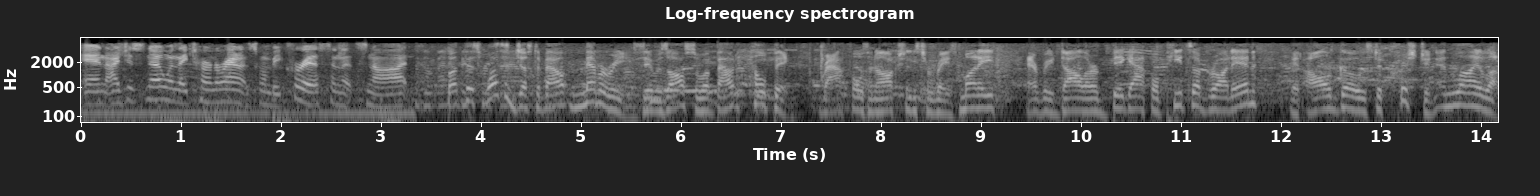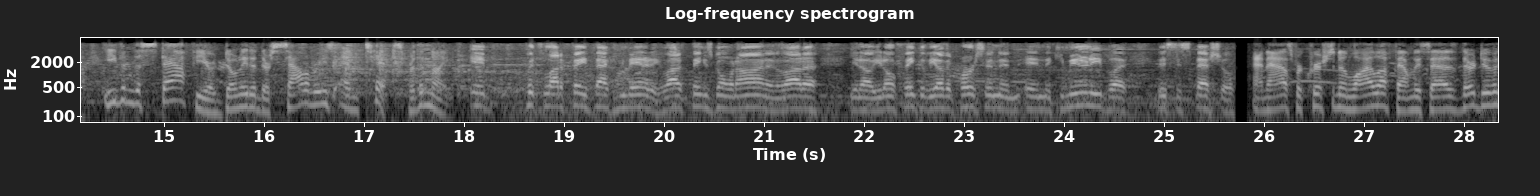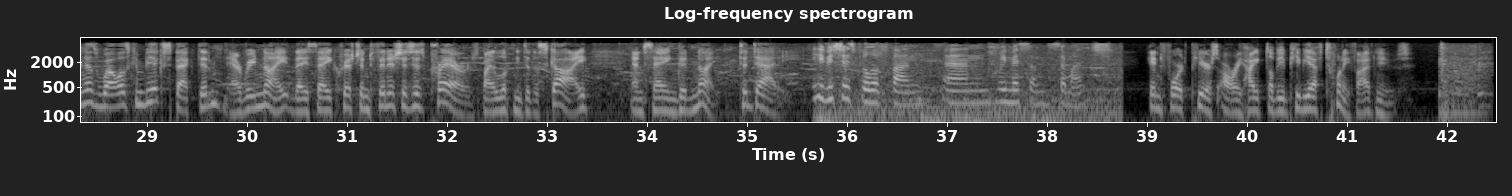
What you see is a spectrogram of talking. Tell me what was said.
and I just know when they turn around it's going to be Chris, and it's not. But this wasn't just about memories. It was also about helping. Raffles and auctions to raise money. Every dollar Big Apple Pizza brought in, it all goes to Christian and Lila. Even the staff here donated their salaries and tips for the night. It puts a lot of faith back in humanity. A lot of things going on, and a lot of, you know, you don't think of the other person in, in the community, but this is special. And as for Christian and Lila, family says they're doing as well as can be expected. Every night, they say Christian finishes his prayers by looking to the sky and saying goodnight to Daddy. He was just full of fun, and we miss him so much. In Fort Pierce, Ari Height, WPBF 25 News.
